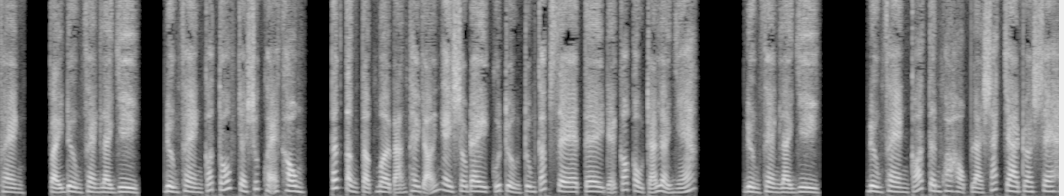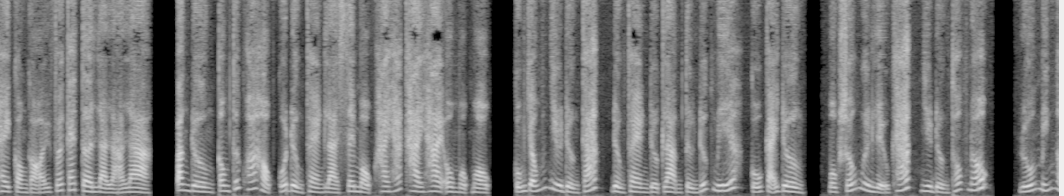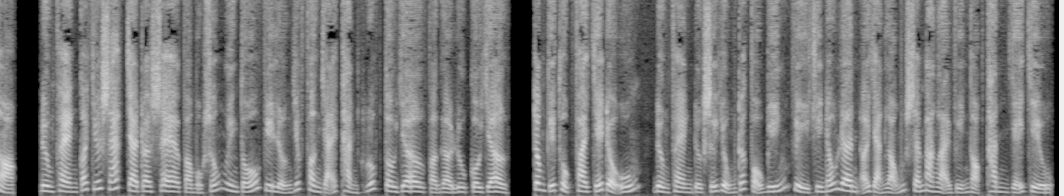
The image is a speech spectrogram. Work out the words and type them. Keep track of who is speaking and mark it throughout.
Speaker 1: phèn. Vậy đường phèn là gì? Đường phèn có tốt cho sức khỏe không? Tất tần tật mời bạn theo dõi ngay sau đây của trường trung cấp CET để có câu trả lời nhé. Đường phèn là gì? Đường phèn có tên khoa học là saccharose hay còn gọi với cái tên là lạ là băng đường. Công thức hóa học của đường phèn là C12H22O11. Cũng giống như đường cát, đường phèn được làm từ nước mía, củ cải đường, một số nguyên liệu khác như đường thốt nốt, lúa miếng ngọt. Đường phèn có chứa sát saccharose và một số nguyên tố vi lượng giúp phân giải thành fructose và glucose. Trong kỹ thuật pha chế đồ uống, đường phèn được sử dụng rất phổ biến vì khi nấu lên ở dạng lỏng sẽ mang lại vị ngọt thanh dễ chịu.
